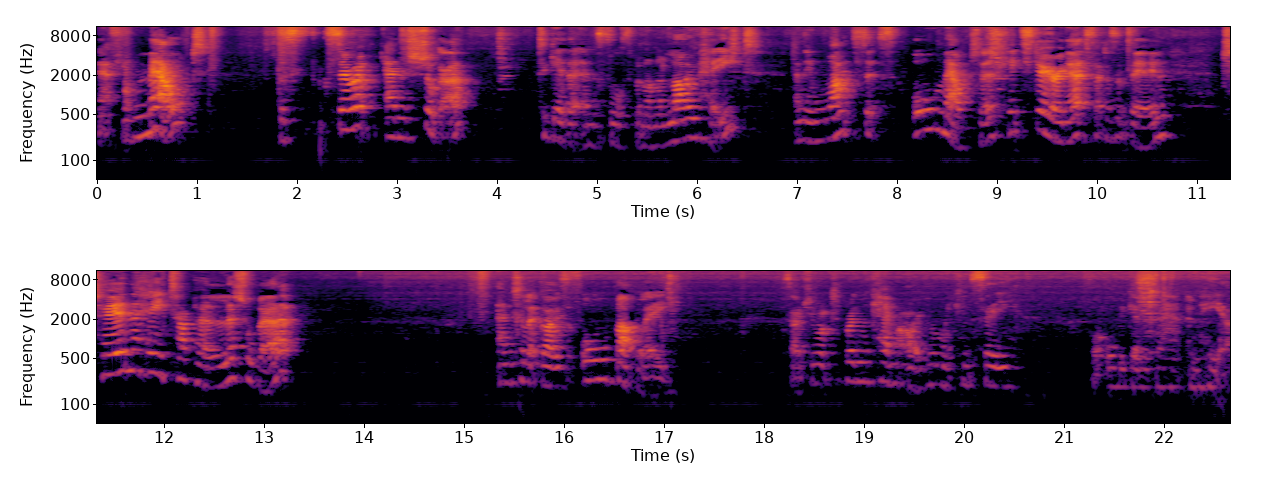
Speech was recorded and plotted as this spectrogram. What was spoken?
Now if you melt the syrup and the sugar together in the saucepan on a low heat and then once it's all melted, keep stirring it so it doesn't burn, turn the heat up a little bit until it goes all bubbly. So do you want to bring the camera over and we can see what will begin to happen here.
